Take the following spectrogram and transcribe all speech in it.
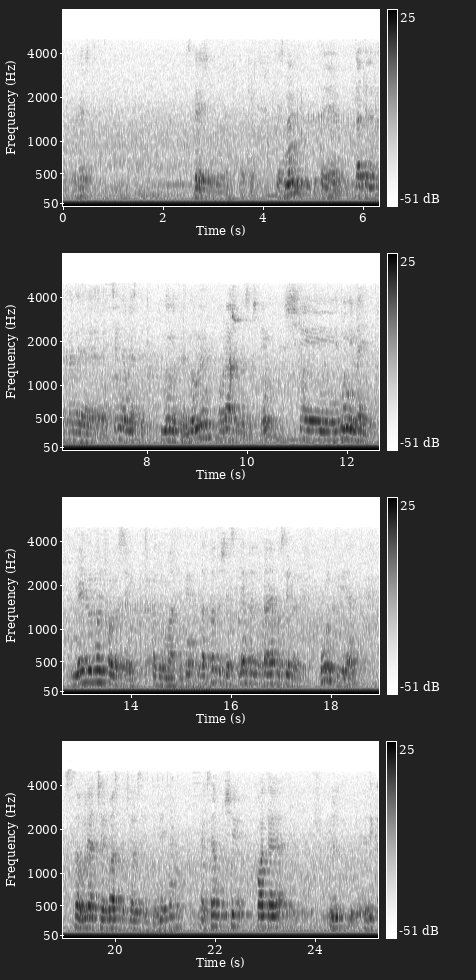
București. Scrie și București. Ok. Deci noi, e, datele pe care ținem este nume, prenume, orașul, ca să știm, și un e-mail. Mail-ul nu-l folosim pentru marketing, dar totuși îl scriem pentru că e posibil un client să vrea ceva special să-i trimitem, de exemplu, și poate, îl- adică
